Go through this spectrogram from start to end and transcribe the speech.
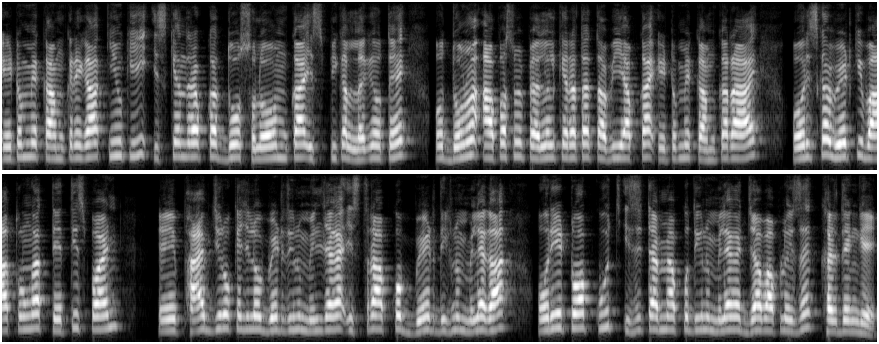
एटम में काम करेगा क्योंकि इसके अंदर आपका दो स्लोम का स्पीकर लगे होते हैं और दोनों आपस में पैरेलल किया रहता है, तभी आपका एटम में काम कर रहा है। और इसका वेट की बात करूँगा, तैतीस पॉइंट फाइव ज़ीरो के जी वेट देखने मिल जाएगा, इस तरह आपको वेट देखने मिलेगा। और ये टॉप कुछ इसी टाइम में आपको देखने मिलेगा जब आप लोग इसे खरीदेंगे।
